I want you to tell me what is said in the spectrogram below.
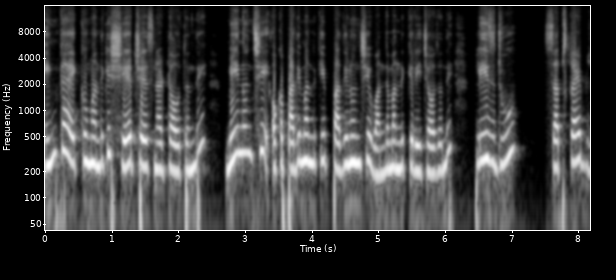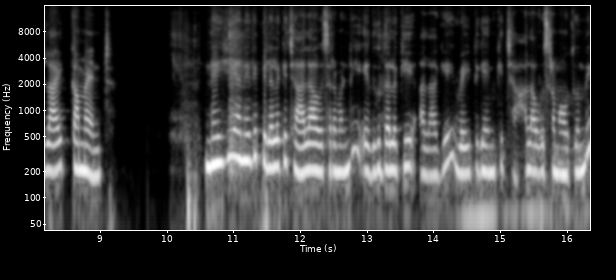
ఇంకా ఎక్కువ మందికి షేర్ చేసినట్టు అవుతుంది. మీ నుంచి ఒక పది మందికి పది నుంచి వంద మందికి రీచ్ అవుతుంది. Please do subscribe like comment నెయ్యి అనేది పిల్లలకి చాలా అవసరం అండి ఎదుగుదలకి అలాగే వెయిట్ గెయిన్కి చాలా అవసరం అవుతుంది.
